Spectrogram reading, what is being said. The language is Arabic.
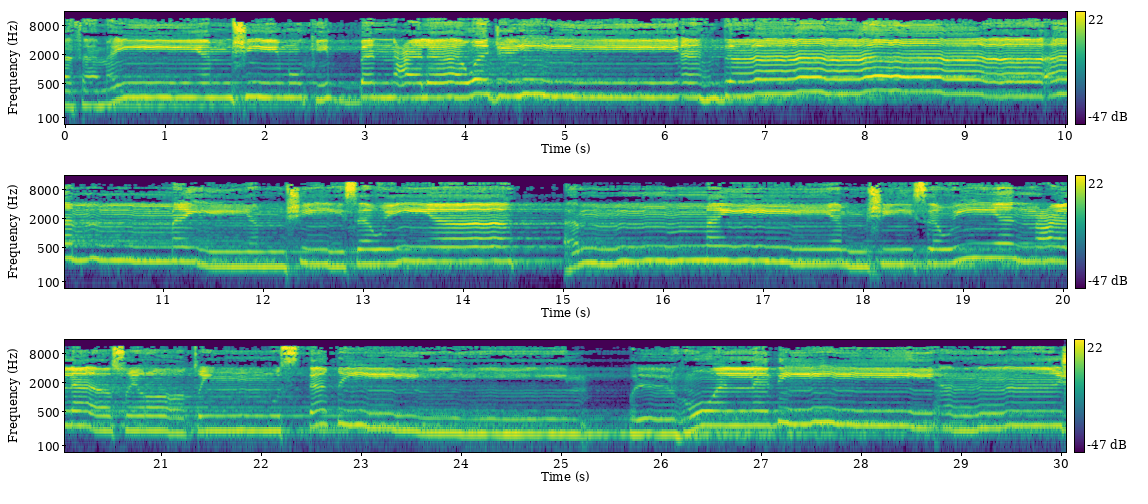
أفمن يمشي مكبا على وجهه أهداء من يمشي سويا أمن يمشي سويا على صراط مستقيم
